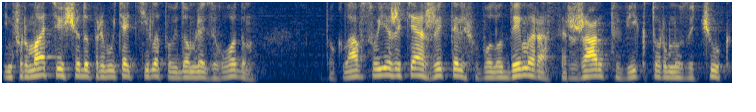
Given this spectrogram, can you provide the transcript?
Інформацію щодо прибуття тіла повідомлять згодом. Поклав своє життя житель Володимира, сержант Віктор Музичук.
